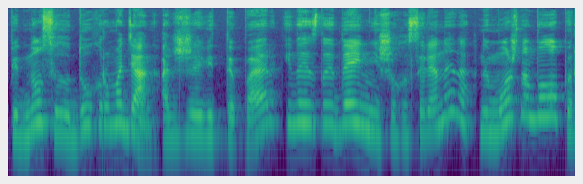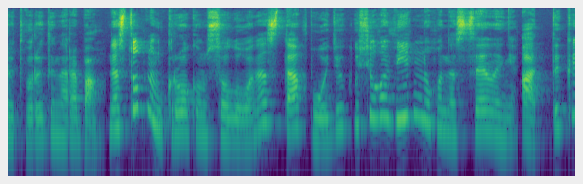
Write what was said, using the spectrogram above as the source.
підносили дух громадян, адже відтепер і найзлиденнішого селянина не можна було перетворити на раба. Наступним кроком Солона став поділ усього вільного населення Аттики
